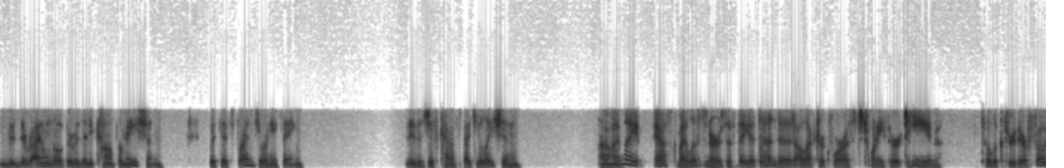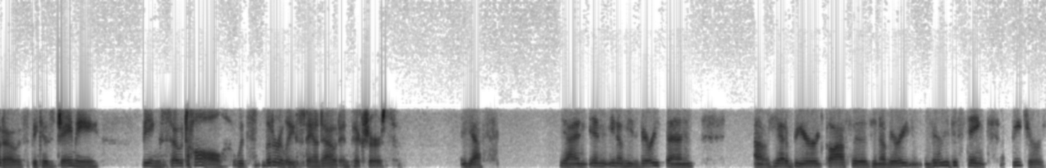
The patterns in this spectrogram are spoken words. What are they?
There, I don't know if there was any confirmation with his friends or anything. It was just kind of speculation. So I might ask my listeners if they attended Electric Forest 2013 to look through their photos because Jayme, being so tall, would literally Mhm. stand out in pictures. Yes. Yeah, and and you know he's very thin. Uh, he had a beard, glasses. You know, very very distinct features.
